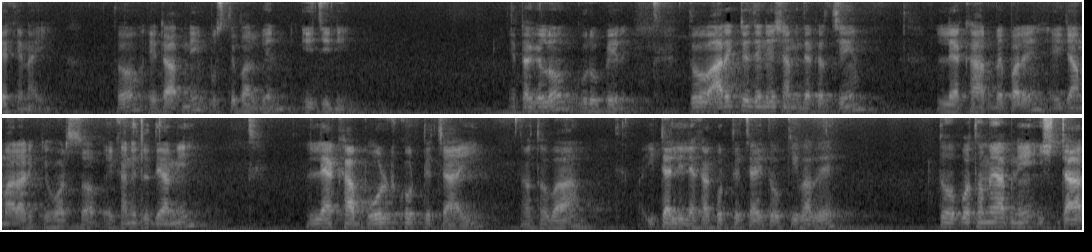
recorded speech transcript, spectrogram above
দেখে নাই। তো এটা আপনি বুঝতে পারবেন ইজিলি এটা গেল গ্রুপের। তো আরেকটা জিনিস আমি দেখাচ্ছি লেখার ব্যাপারে, এই যে আমার আরেকটি হোয়াটসঅ্যাপ, এখানে যদি আমি লেখা বোল্ড করতে চাই অথবা ইটালি লেখা করতে চাই, তো কীভাবে? তো প্রথমে আপনি স্টার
